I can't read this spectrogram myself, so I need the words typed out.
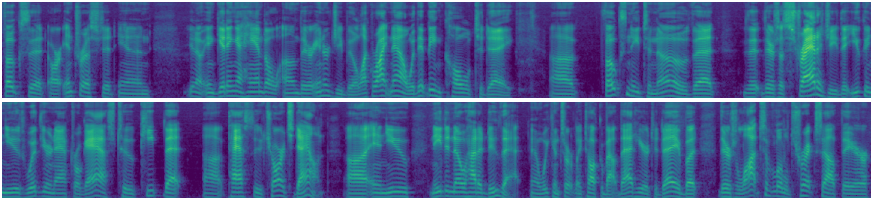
folks that are interested in, you know, in getting a handle on their energy bill. Like right now, with it being cold today, uh, folks need to know that there's a strategy that you can use with your natural gas to keep that uh, pass through charge down. Uh, and you need to know how to do that. And we can certainly talk about that here today, but there's lots of little tricks out there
